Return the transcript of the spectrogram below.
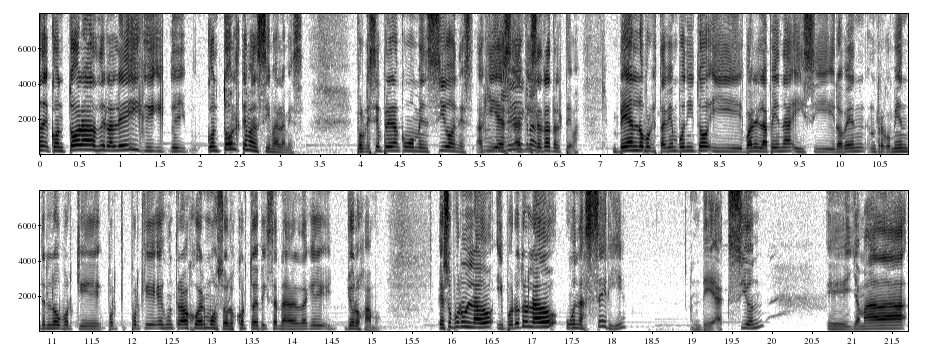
las con todas las de la ley y, y- y con todo el tema encima de la mesa porque siempre eran como menciones. Aquí Mm, es sí, aquí claro. se trata el tema. Véanlo porque está bien bonito y vale la pena y si lo ven recomiéndenlo porque porque porque es un trabajo hermoso. Los cortos de Pixar la verdad que yo los amo. Eso por un lado y por otro lado una serie de acción eh, llamada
